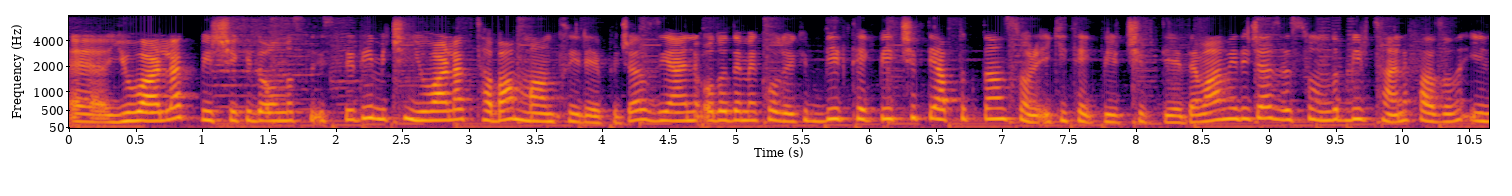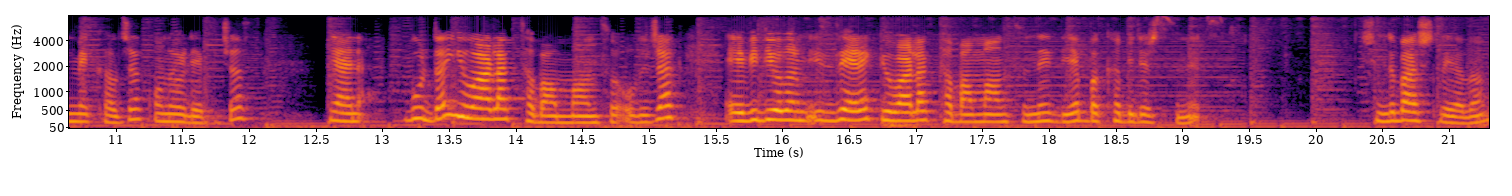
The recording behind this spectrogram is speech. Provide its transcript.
e, yuvarlak bir şekilde olmasını istediğim için yuvarlak taban mantığıyla yapacağız. Yani o da demek oluyor ki bir tek bir çift yaptıktan sonra iki tek bir çift diye devam edeceğiz ve sonunda bir tane fazladan ilmek kalacak. Onu öyle yapacağız. Yani burada yuvarlak taban mantığı olacak. E, videolarımı izleyerek yuvarlak taban mantığı ne diye bakabilirsiniz. Şimdi başlayalım.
